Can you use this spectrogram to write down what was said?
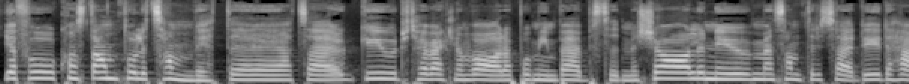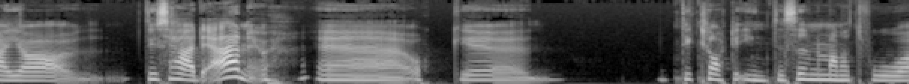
jag får konstant dåligt samvete att så här, gud tar jag verkligen vara på min bebistid med Charlie nu? Men samtidigt så här, det är det här jag, det är så här det är nu. Eh, och eh, det är klart det är intensivt när man har två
